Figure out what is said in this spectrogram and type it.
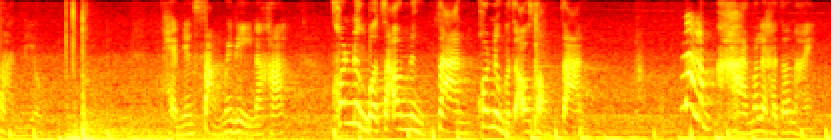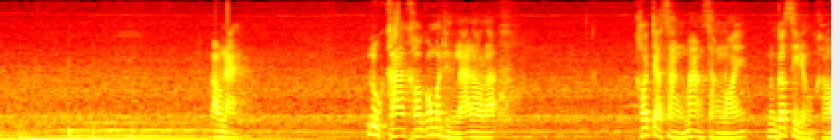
จานเดียว แถมยังสั่งไม่ดีนะคะ คนหนึ่งบอกจะเอาหนึ่งจาน คนหนึ่งบอกจะเอาสองจาน น่ารำคาญมากเลยค่ะเจ้านาย เอานะ ลูกค้าเขาก็มาถึงร้านเราละเขาจะสั่งมากสั่งน้อย มันก็สิทธิ์ของเขา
